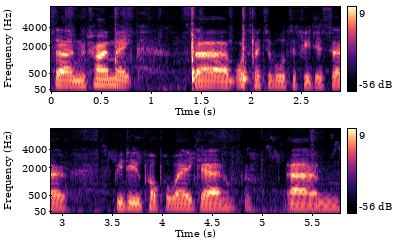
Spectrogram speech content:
So I'm going to try and make um, automated water feeder so if we do pop away again um,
